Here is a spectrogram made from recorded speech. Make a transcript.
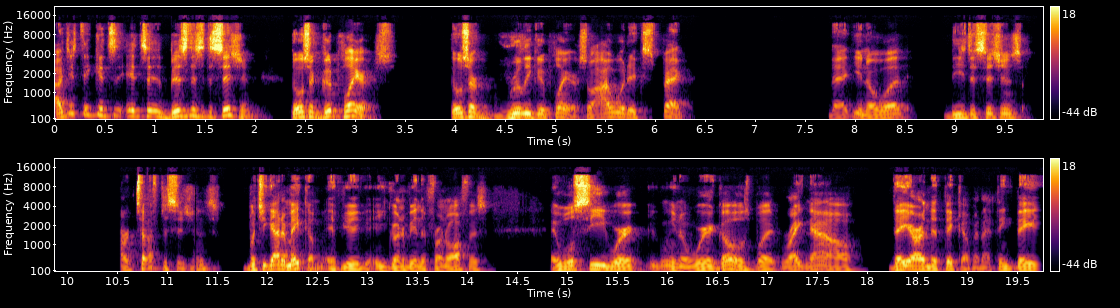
i just think it's it's a business decision. Those are good players. Those are really good players. So i would expect that you know what? These decisions are tough decisions but you got to make them if you're, you're going to be in the front office and we'll see where you know where it goes but right now they are in the thick of it. I think they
